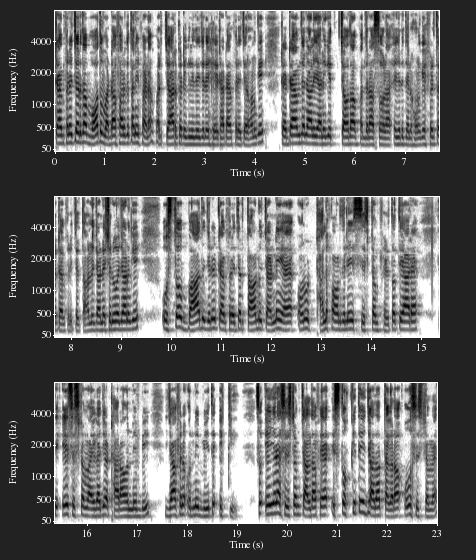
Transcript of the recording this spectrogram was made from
ਟੈਂਪਰੇਚਰ ਦਾ ਬਹੁਤ ਵੱਡਾ ਫ਼ਰਕ ਤਾਂ ਨਹੀਂ ਪੈਣਾ, ਪਰ ਚਾਰ ਕੁ ਡਿਗਰੀ ਦੇ ਜਿਹੜੇ ਹੇਠਾਂ ਟੈਂਪਰੇਚਰ ਹੋਣਗੇ ਅਤੇ ਟਾਈਮ ਦੇ ਨਾਲ ਯਾਨੀ ਕਿ 14 15 16 ਇਹ ਜਿਹੜੇ ਦਿਨ ਹੋਣਗੇ, ਫਿਰ ਤੋਂ ਟੈਂਪਰੇਚਰ ਤਾਂ ਨੂੰ ਚੜ੍ਹਨੇ ਸ਼ੁਰੂ ਹੋ ਜਾਣਗੇ। ਉਸ ਤੋਂ ਬਾਅਦ ਜਿਹੜੇ ਟੈਂਪਰੇਚਰ ਤਾਂ ਨੂੰ ਚੜ੍ਹਨੇ ਆ, ਉਹਨੂੰ ਠੱਲ ਪਾਉਣ ਦੇ ਲਈ ਸਿਸਟਮ ਫਿਰ ਤੋਂ ਤਿਆਰ ਹੈ ਅਤੇ ਇਹ ਸਿਸਟਮ ਆਏਗਾ ਜੀ 18 19 20 ਜਾਂ ਫਿਰ 19 20 ਤੇ 21 ਸੋ ਇਹ ਜਿਹੜਾ ਸਿਸਟਮ ਚੱਲਦਾ ਪਿਆ, ਇਸ ਤੋਂ ਕਿਤੇ ਜ਼ਿਆਦਾ ਤਗੜਾ ਉਹ ਸਿਸਟਮ ਹੈ।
